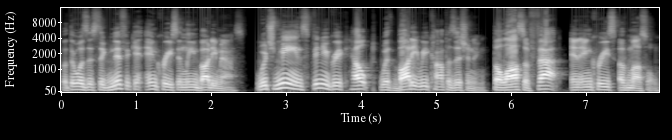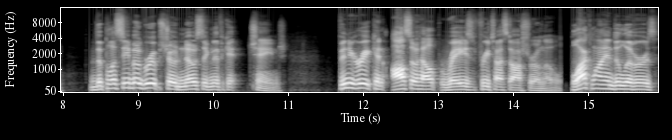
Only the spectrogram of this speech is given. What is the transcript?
but there was a significant increase in lean body mass, which means fenugreek helped with body recompositioning, the loss of fat, and increase of muscle. The placebo group showed no significant change. Fenugreek can also help raise free testosterone levels. Black Lion delivers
